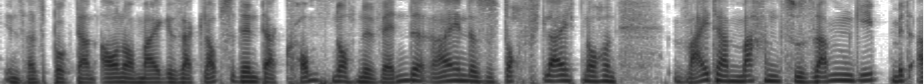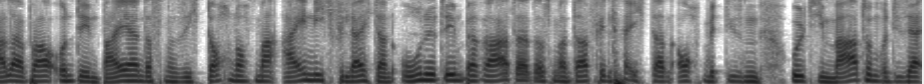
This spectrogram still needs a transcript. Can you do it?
in Salzburg dann auch nochmal gesagt. Glaubst du denn, da kommt noch eine Wende rein, dass es doch vielleicht noch ein Weitermachen zusammen gibt mit Alaba und den Bayern, dass man sich doch nochmal einigt, vielleicht dann ohne den Berater, dass man da vielleicht dann auch mit diesem Ultimatum und dieser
